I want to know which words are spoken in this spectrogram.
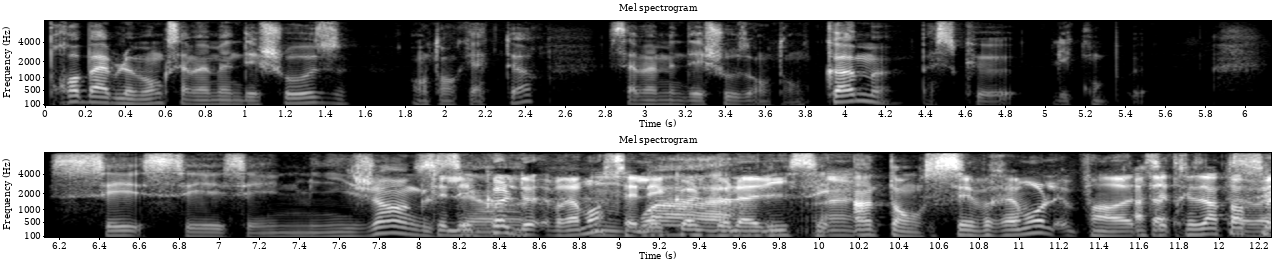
Probablement que ça m'amène des choses en tant qu'acteur, ça m'amène des choses en tant qu'homme, parce que les c'est c'est c'est une mini jungle. c'est l'école un- de vraiment c'est l'école de la vie. C'est Ouais. intense. C'est vraiment enfin Ah, c'est très intense. c'est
